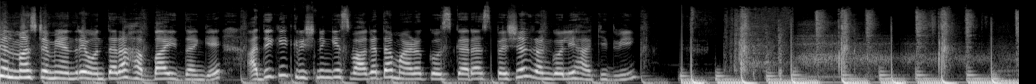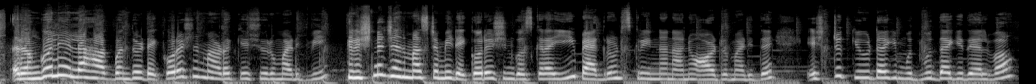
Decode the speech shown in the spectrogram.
ಜನ್ಮಾಷ್ಟಮಿ ಅಂದರೆ ಒಂಥರ ಹಬ್ಬ ಇದ್ದಂಗೆ. ಅದಕ್ಕೆ ಕೃಷ್ಣನಿಗೆ ಸ್ವಾಗತ ಮಾಡೋಕ್ಕೋಸ್ಕರ ಸ್ಪೆಷಲ್ ರಂಗೋಲಿ ಹಾಕಿದ್ವಿ. ರಂಗೋಲಿ ಎಲ್ಲ ಹಾಕ್ ಬಂದು ಡೆಕೋರೇಷನ್ ಮಾಡೋಕೆ ಶುರು ಮಾಡಿದ್ವಿ. ಕೃಷ್ಣ ಜನ್ಮಾಷ್ಟಮಿ ಡೆಕೋರೇಷನ್ಗೋಸ್ಕರ ಈ ಬ್ಯಾಕ್ಗ್ರೌಂಡ್ ಸ್ಕ್ರೀನ್ನ ನಾನು ಆರ್ಡರ್ ಮಾಡಿದ್ದೆ. ಎಷ್ಟು ಕ್ಯೂಟಾಗಿ ಮುದ್ದು ಮುದ್ದಾಗಿದೆ ಅಲ್ವಾ?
